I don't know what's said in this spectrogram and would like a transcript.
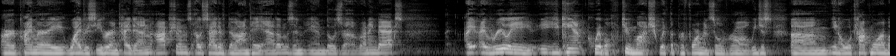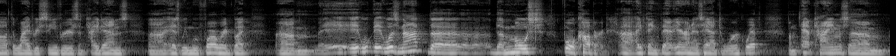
our primary wide receiver and tight end options outside of Davante Adams and, and those uh, running backs. I, I, really you can't quibble too much with the performance overall. We just um, you know we'll talk more about the wide receivers and tight ends uh, as we move forward, but um, it, it, was not the the most full cupboard uh, I think that Aaron has had to work with. Um, at times, um,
